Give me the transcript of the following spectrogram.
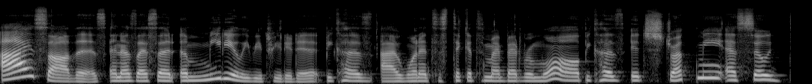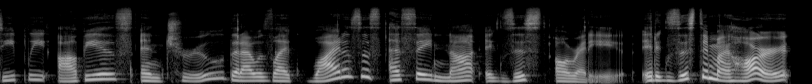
I saw this and, as I said, immediately retweeted it because I wanted to stick it to my bedroom wall because it struck me as so deeply obvious and true that I was like, why does this essay not exist already? It exists in my heart.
